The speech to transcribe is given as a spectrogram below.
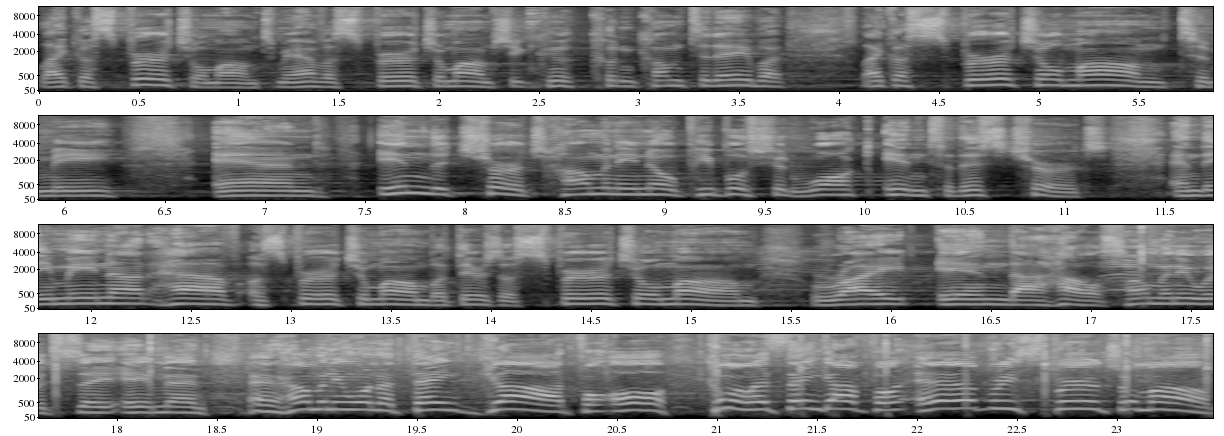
like a spiritual mom to me. I have a spiritual mom. She couldn't come today, but like a spiritual mom to me. And in the church, how many know people should walk into this church and they may not have a spiritual mom, but there's a spiritual mom right in the house? How many would say amen? And how many want to thank God for all? Come on, let's thank God for every spiritual mom.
